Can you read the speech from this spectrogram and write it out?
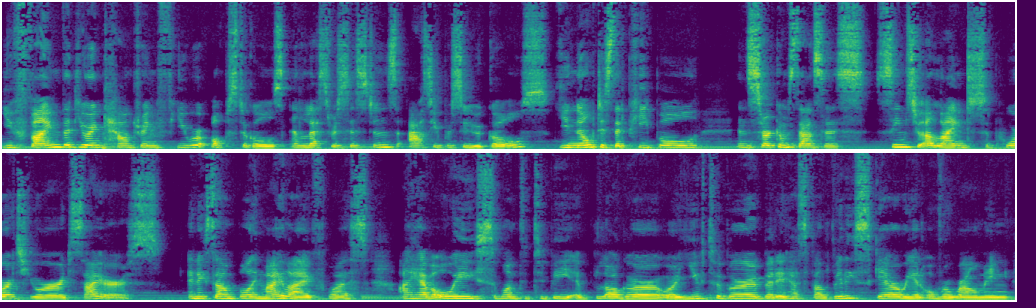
You find that you're encountering fewer obstacles and less resistance as you pursue your goals. You notice that people and circumstances seems to align to support your desires. An example in my life was I have always wanted to be a blogger or a YouTuber, but it has felt really scary and overwhelming,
